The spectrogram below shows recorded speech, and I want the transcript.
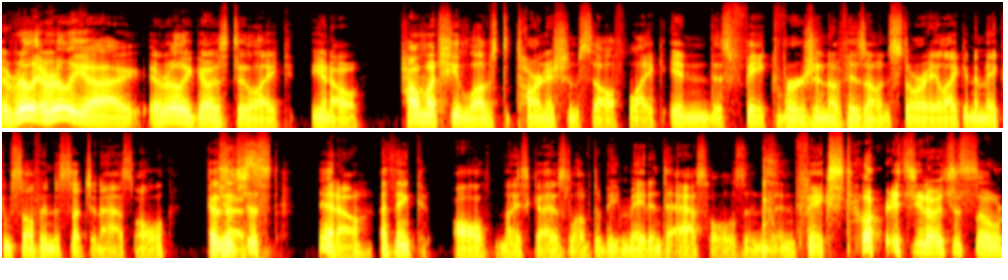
It really, it really, uh, it really goes to like you know how much he loves to tarnish himself, like in this fake version of his own story, like and to make himself into such an asshole. Because Yes. it's just, you know, I think all nice guys love to be made into assholes in, in fake stories. You know, it's just so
